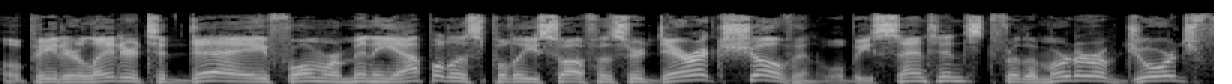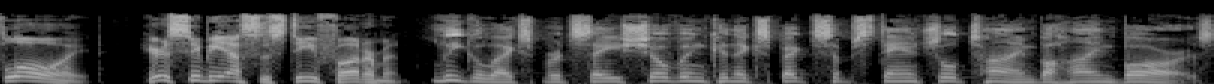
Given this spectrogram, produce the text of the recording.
Well, Peter, later today, former Minneapolis police officer Derek Chauvin will be sentenced for the murder of George Floyd. Here's CBS's Steve Futterman. Legal experts say Chauvin can expect substantial time behind bars.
